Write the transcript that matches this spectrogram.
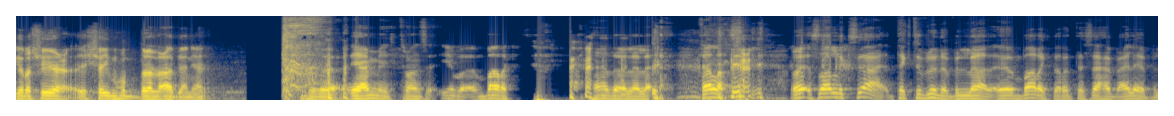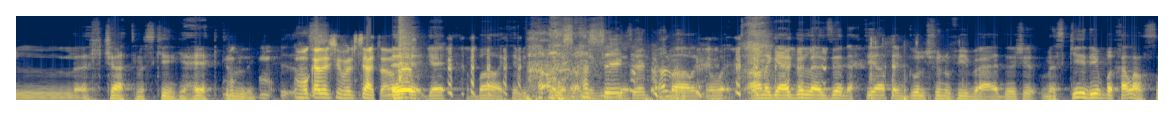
قرشيع شيء مو بالألعاب يعني. يا عمي ترانز يبا مبارك. هذا ولا لا؟ خلاص. صار لك ساعة. تكتب لنا بالله. مبارك ترى أنت ساحب عليه بالشات مسكين. قاعد يكتب لك. مو قاعد أشوف الشات أنا. إيه مبارك تبي تتكلم عن حسيت. مبارك. أنا قاعد أقول له زين احتياطا نقول شنو في بعد مسكين يبا خلاص.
